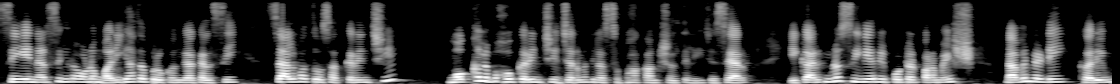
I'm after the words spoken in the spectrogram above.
సిఐ నరసింహరావును మర్యాదపూర్వకంగా కలిసి శాల్వతో సత్కరించి మొక్కలు బహుకరించి జన్మదిన శుభాకాంక్షలు తెలియజేశారు. ఈ కార్యక్రమంలో సీనియర్ రిపోర్టర్ పరమేష్ నవీన్ రెడ్డి కరీం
